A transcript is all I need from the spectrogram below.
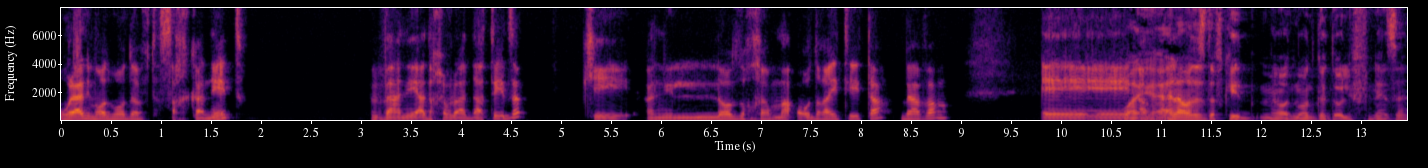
אולי אני מאוד מאוד אוהב את השחקנית, ואני עד עכשיו לא ידעתי את זה, כי אני לא זוכר מה עוד ראיתי איתה בעבר. אה, וואי, היה לה עוד איזה תפקיד מאוד מאוד גדול לפני זה?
